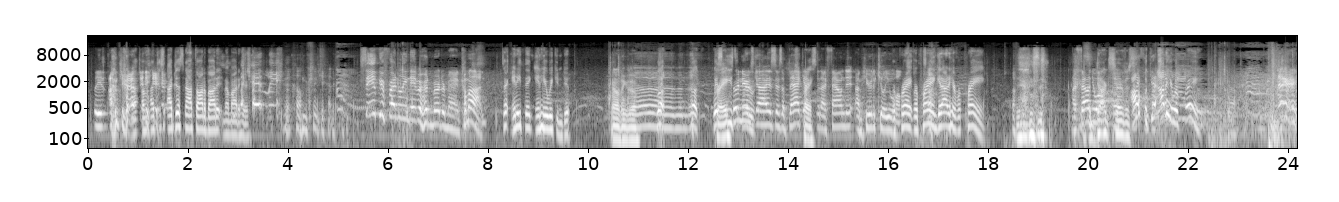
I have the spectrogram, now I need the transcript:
please. I'm trapped in I'm- I here. just I just not thought about it and I'm out of I here. can't leave. I'm gonna get out of here. Save your friendly neighborhood murder man. Come on. Is there anything in here we can do? I don't think so. Uh, Look, whiskey's Good the news, guys. There's a back Pray. exit. I found it. I'm here to kill you We're all. praying. We're praying. Get out of here. We're praying. I found you all. Dark service. Alpha, get out of here. We're praying. Hey!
